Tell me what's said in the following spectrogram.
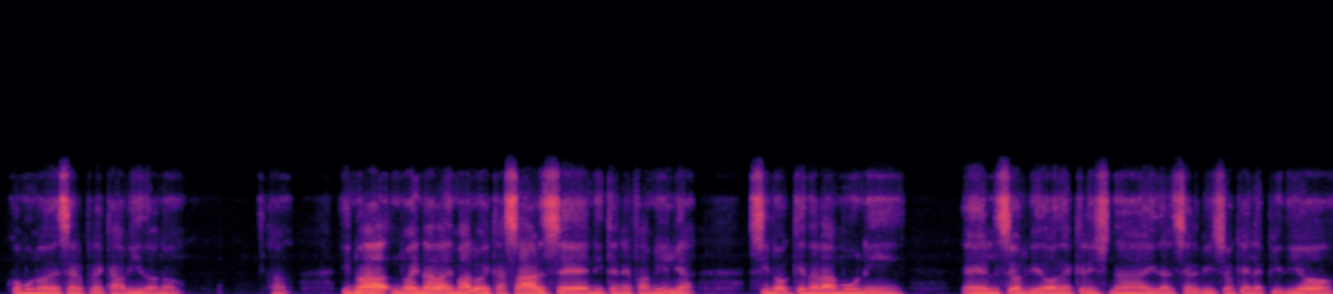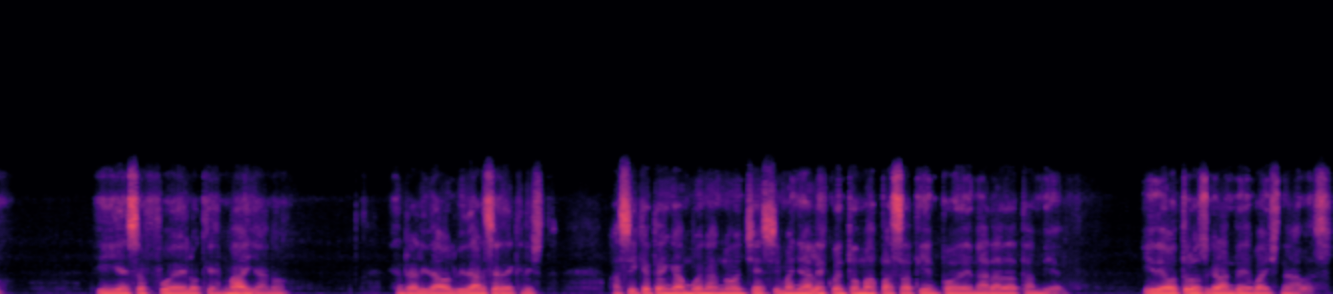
cómo uno debe ser precavido, ¿no? ¿Ah? Y no, no hay nada de malo de casarse ni tener familia, sino que Narada Muni él se olvidó de Krishna y del servicio que le pidió y eso fue lo que es Maya, ¿no? En realidad, olvidarse de Krishna. Así que tengan buenas noches y mañana les cuento más pasatiempo de Narada también. y de otros grandes Vaishnavas.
